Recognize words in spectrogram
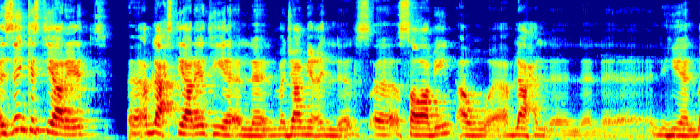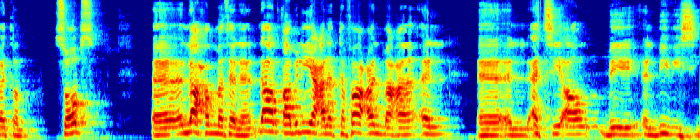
ال zinc stearate أملاح stearate هي المجاميع الصوابين أو أملاح اللي هي ال metal soaps. نلاحظ مثلا لها القابلية على التفاعل مع ال HCl بال PVC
